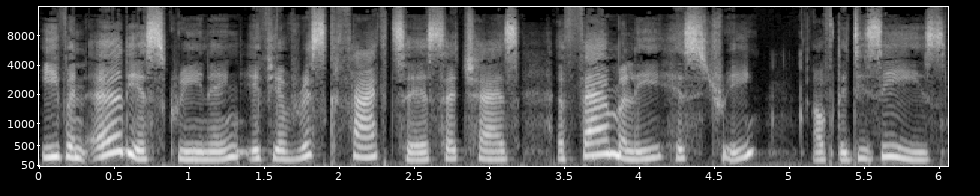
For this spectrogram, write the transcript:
even earlier screening if you have risk factors such as a family history of the disease.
